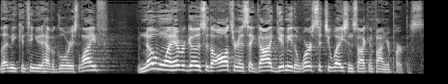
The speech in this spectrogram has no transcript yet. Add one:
let me continue to have a glorious life. No one ever goes to the altar and say, God, give me the worst situation so I can find your purpose.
